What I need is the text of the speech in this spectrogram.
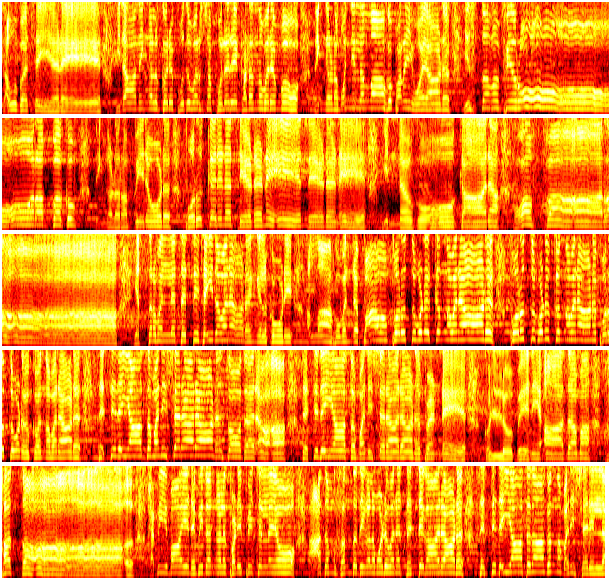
തൗബ ചെയ്യണേ. ഇതാ നിങ്ങൾക്കൊരു പുതുവർഷ പുലരെ കടന്നു വരുമ്പോ നിങ്ങളുടെ മുന്നിൽ അള്ളാഹു പറയുകയാണ് റബ്ബക്കും. നിങ്ങളുടെ റബ്ബിനോട് പൊറുക്കലിനെ തേടണേ തേടണേ. ഇന്നഹോ കാന ഗഫാറാ. എത്ര വല്ല തെറ്റ് ചെയ്തവനാണെങ്കിൽ കൂടി അള്ളാഹുവന്റെ പാവം പുറത്തു കൊടുക്കുന്നവനാണ് പുറത്തു കൊടുക്കുന്നവനാണ് പുറത്തു കൊടുക്കുന്നവനാണ്. തെറ്റ് ചെയ്യാത്ത മനുഷ്യരാരാണ് സോദര തെറ്റ് ചെയ്യാത്ത മനുഷ്യരാരാണ് പെണ്ണെ. കൊല്ലുബിനി ആദമ. ഹബീബായ നബിതങ്ങൾ പഠിപ്പിച്ചല്ലയോ? ആദം സന്തതികൾ മുഴുവൻ തെറ്റുകാരാണ്. തെറ്റ് ചെയ്യാത്തതാകുന്ന മനുഷ്യരില്ല.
